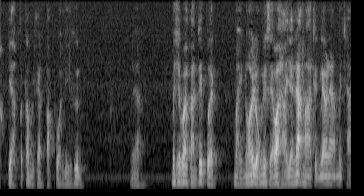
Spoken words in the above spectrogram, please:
ทุกอย่างก็ต้องมีการปรับตัวดีขึ้นนะไม่ใช่ว่าการที่เปิดใหม่น้อยลงนี่แสดงว่าหายนะมาถึงแล้วนะไม่ใช่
